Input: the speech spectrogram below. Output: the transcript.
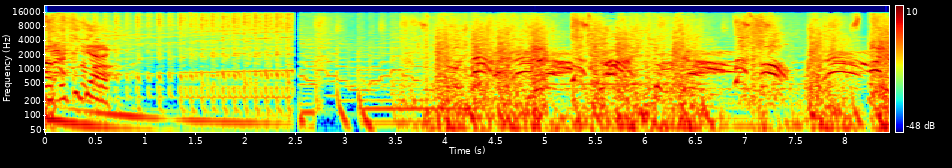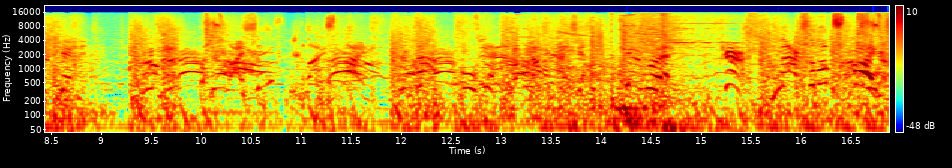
Ya! Get ready! Maximum spider!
